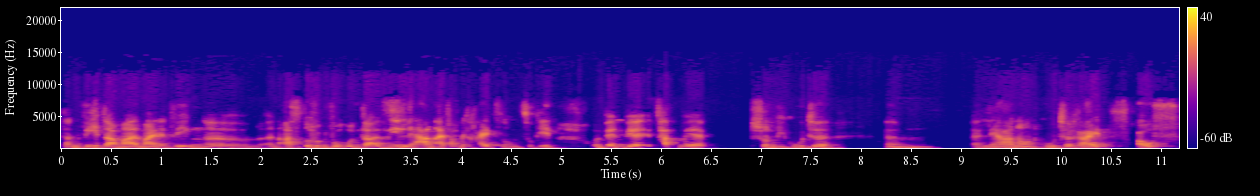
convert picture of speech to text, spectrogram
dann weht da mal meinetwegen äh, ein Ast irgendwo runter. Also sie lernen einfach mit Reizen umzugehen. Und wenn wir, jetzt hatten wir ja schon, wie gute ähm, Lerner und gute Reiz auf,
